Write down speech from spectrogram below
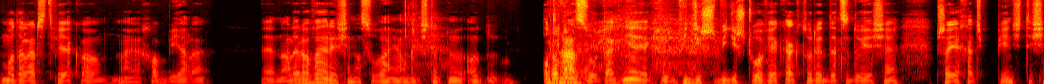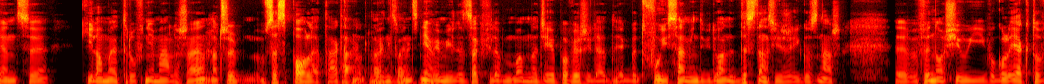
modelarstwie jako hobby, ale, no ale rowery się nasuwają, myślę, od, od razu, tak? Nie, jak widzisz, widzisz człowieka, który decyduje się przejechać 5000 tysięcy kilometrów niemalże, znaczy w zespole, tak? tak, no, tak więc, tak, więc nie tak. wiem, ile za chwilę, mam nadzieję, powiesz, ile jakby twój sam indywidualny dystans, jeżeli go znasz, e, wynosił i w ogóle jak to,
